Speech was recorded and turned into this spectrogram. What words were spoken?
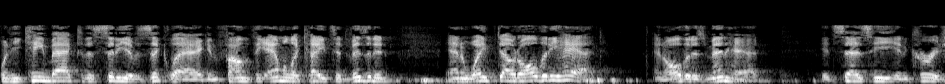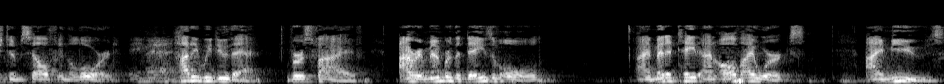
when he came back to the city of Ziklag and found that the Amalekites had visited and wiped out all that he had and all that his men had, it says he encouraged himself in the Lord. Amen. How did we do that? Verse 5. I remember the days of old. I meditate on all thy works. I muse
